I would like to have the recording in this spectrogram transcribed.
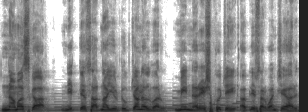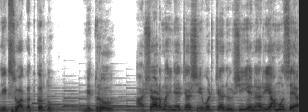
नमस्कार नित्य साधना यूट्यूब चॅनलवर मी नरेश खोचे आपले सर्वांचे हार्दिक स्वागत करतो. मित्रो आषाढ महिन्याच्या शेवटच्या दिवशी येणारी अमावस्या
